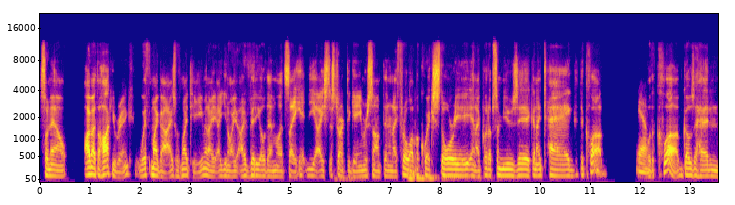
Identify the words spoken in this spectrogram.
so now i'm at the hockey rink with my guys with my team and i, I you know I, I video them let's say hitting the ice to start the game or something and i throw up a quick story and i put up some music and i tag the club yeah. well, the club goes ahead and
